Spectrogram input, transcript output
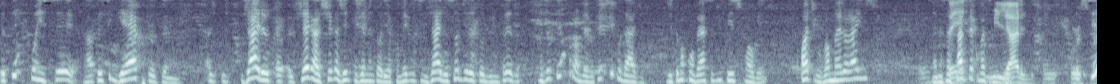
Eu tenho que conhecer, Rafa, esse gap que eu tenho. Jair, eu- eu- chega, chega a gente fazer mentoria comigo assim, Jair, eu sou diretor de uma empresa, mas eu tenho um problema, eu tenho dificuldade de ter uma conversa difícil com alguém. Ótimo, vamos melhorar isso. É necessário ter Tem conversa milhares de difícil. Eu cursos pra preciso,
